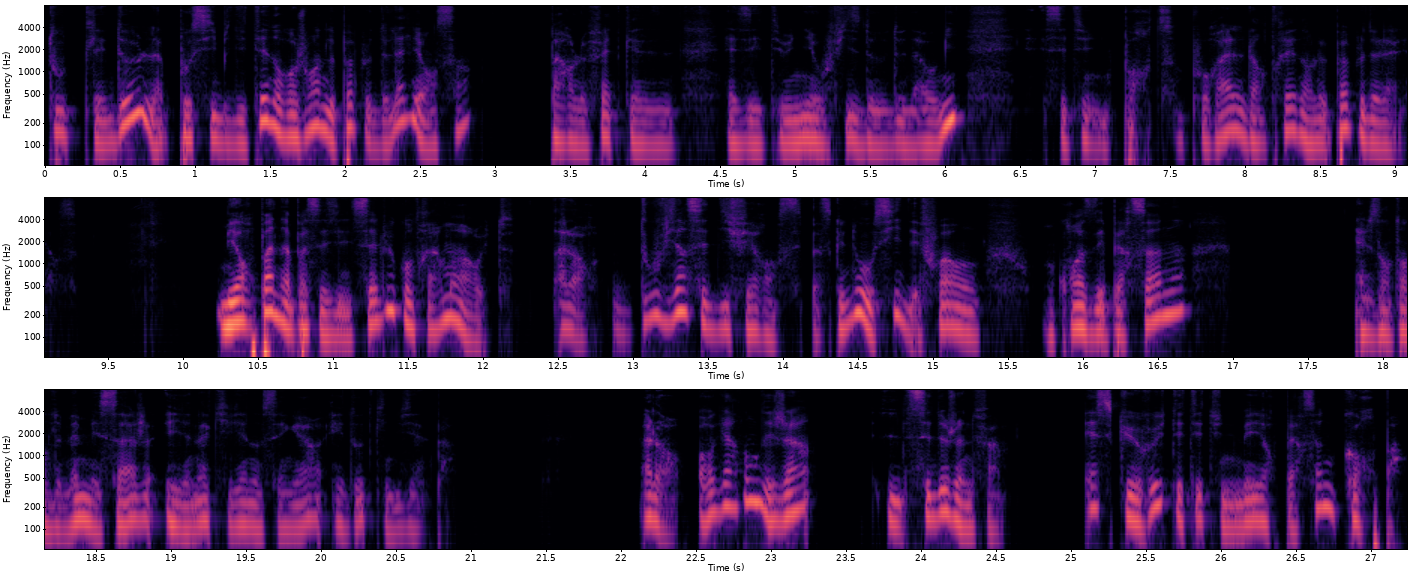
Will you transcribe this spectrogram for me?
toutes les deux la possibilité de rejoindre le peuple de l'Alliance. Hein, par le fait qu'elles aient été unies au fils de, Naomi, c'était une porte pour elles d'entrer dans le peuple de l'Alliance. Mais Orpa n'a pas saisi le salut, contrairement à Ruth. Alors, d'où vient cette différence? Parce que nous aussi, des fois, on, on, croise des personnes, elles entendent le même message, et il y en a qui viennent au Seigneur et d'autres qui ne viennent pas. Alors, regardons déjà ces deux jeunes femmes. Est-ce que Ruth était une meilleure personne qu'Orpa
